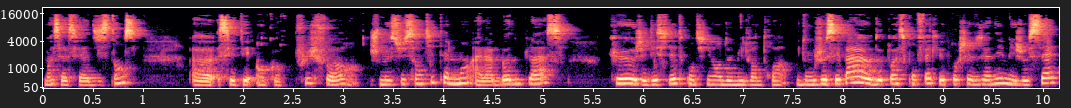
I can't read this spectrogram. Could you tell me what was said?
moi ça se fait à distance, c'était encore plus fort. Je me suis sentie tellement à la bonne place que j'ai décidé de continuer en 2023. Donc je sais pas de quoi seront faites les prochaines années, mais je sais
